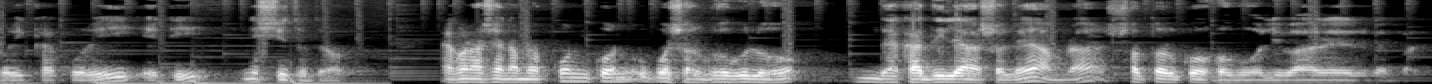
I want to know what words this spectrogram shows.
পরীক্ষা করেই এটি নিশ্চিত হতে হবে। এখন আসেন আমরা কোন কোন উপসর্গগুলো দেখা দিলে আসলে আমরা সতর্ক হব লিভারের ব্যাপারে।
